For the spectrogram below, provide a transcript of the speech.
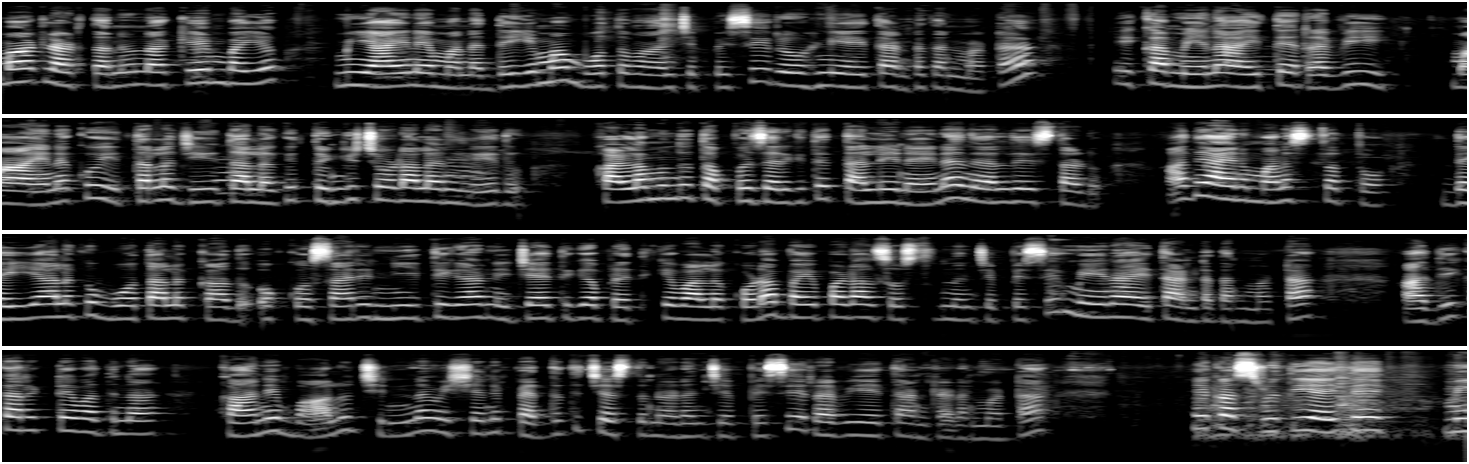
మాట్లాడతాను నాకేం భయం? మీ ఆయన ఏమన్నా దెయ్యమా పోతామా అని చెప్పేసి రోహిణి అయితే అంటదనమాట ఇక మేనా అయితే రవి మా ఆయనకు ఇతరుల జీవితాలకి తొంగి చూడాలని లేదు. కళ్ళ ముందు తప్పు జరిగితే తల్లినైనా నిలదీస్తాడు. అది ఆయన మనస్తత్వం. దెయ్యాలకు భూతాలకు కాదు ఒక్కోసారి నీతిగా నిజాయితీగా బ్రతికే వాళ్ళకు కూడా భయపడాల్సి వస్తుందని చెప్పేసి మీనా అయితే అంటదనమాట అది కరెక్టే వదిన. కానీ బాలు చిన్న విషయాన్ని పెద్దది చేస్తున్నాడని చెప్పేసి రవి అయితే అంటాడనమాట ఇక శృతి అయితే మీ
